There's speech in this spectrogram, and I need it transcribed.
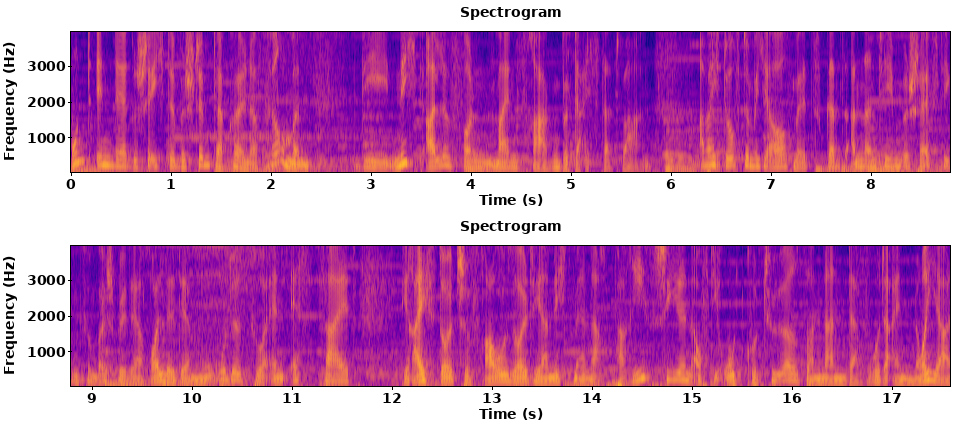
und in der Geschichte bestimmter Kölner Firmen, die nicht alle von meinen Fragen begeistert waren. Aber ich durfte mich auch mit ganz anderen Themen beschäftigen, zum Beispiel der Rolle der Mode zur NS-Zeit. Die reichsdeutsche Frau sollte ja nicht mehr nach Paris schielen auf die Haute Couture, sondern da wurde ein neuer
